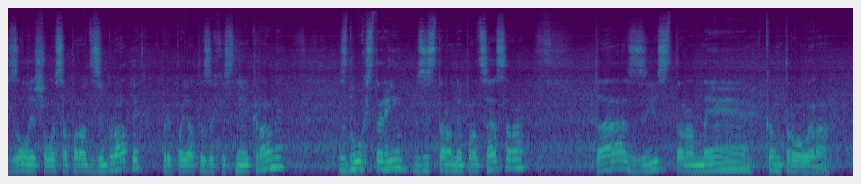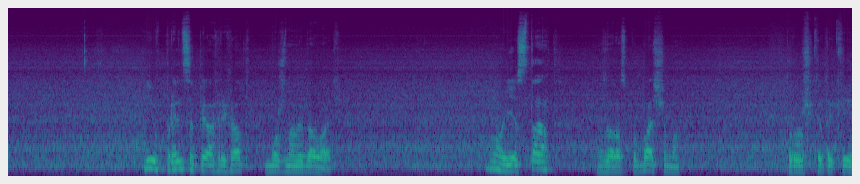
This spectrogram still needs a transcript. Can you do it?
залишилось апарат зібрати, припаяти захисні екрани з двох сторін, зі сторони процесора та зі сторони контролера. І в принципі агрегат можна видавати. Ну, є старт, зараз побачимо. Трошки такий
